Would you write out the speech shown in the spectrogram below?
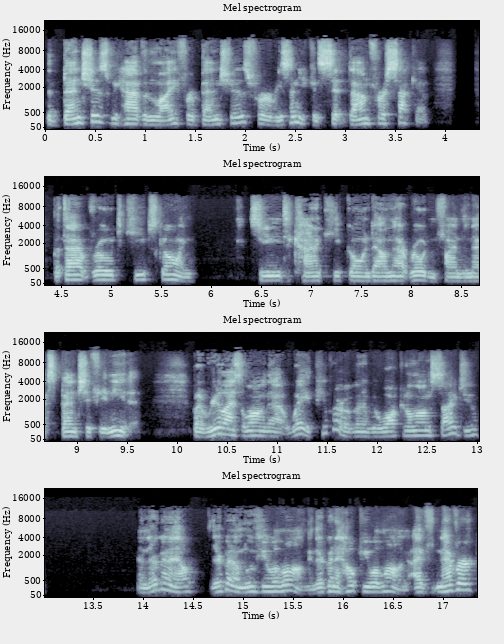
The benches we have in life are benches for a reason. You can sit down for a second, but that road keeps going. So you need to kind of keep going down that road and find the next bench if you need it. But realize along that way, people are going to be walking alongside you and they're going to help, they're going to move you along and they're going to help you along. I've never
